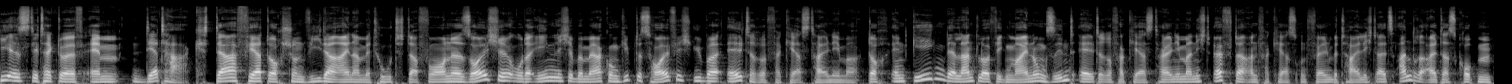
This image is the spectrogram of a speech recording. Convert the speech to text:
Hier ist Detektor FM der Tag. Da fährt doch schon wieder einer mit Hut da vorne. Solche oder ähnliche Bemerkungen gibt es häufig über ältere Verkehrsteilnehmer. Doch entgegen der landläufigen Meinung sind ältere Verkehrsteilnehmer nicht öfter an Verkehrsunfällen beteiligt als andere Altersgruppen.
